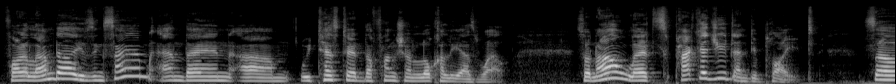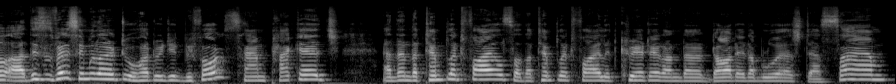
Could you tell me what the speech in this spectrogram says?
for a Lambda using SAM, and then um, we tested the function locally as well. So now let's package it and deploy it. So uh, this is very similar to what we did before, SAM package, and then the template file. So the template file it created under .aws-sam,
